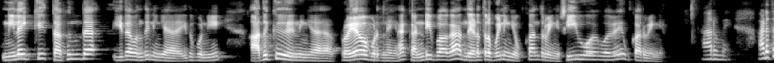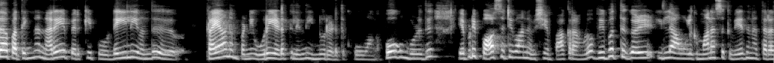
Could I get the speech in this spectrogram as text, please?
நிலைக்கு தகுந்த இதை வந்து நீங்கள் இது பண்ணி அதுக்கு நீங்கள் பிரயோகப்படுத்துனீங்கன்னா கண்டிப்பாக அந்த இடத்துல போய் நீங்கள் உட்காந்துருவீங்க சிஓவே உட்காருவீங்க. அருமை. அடுத்தா பார்த்தீங்கன்னா நிறைய பேருக்கு இப்போது டெய்லி வந்து பிரயாணம் பண்ணி ஒரு இடத்துலேருந்து இன்னொரு இடத்துக்கு போவாங்க. போகும்பொழுது எப்படி பாசிட்டிவான விஷயம் பார்க்குறாங்களோ விபத்துகள் இல்லை அவங்களுக்கு மனசுக்கு வேதனை தர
